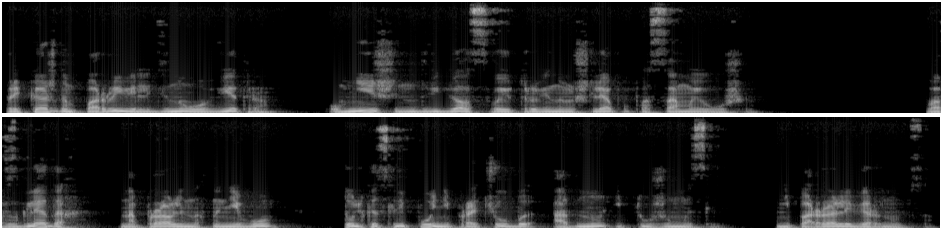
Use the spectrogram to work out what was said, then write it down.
При каждом порыве ледяного ветра умнейший надвигал свою травяную шляпу по самые уши. Во взглядах, направленных на него, только слепой не прочел бы одну и ту же мысль. Не пора ли вернуться?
